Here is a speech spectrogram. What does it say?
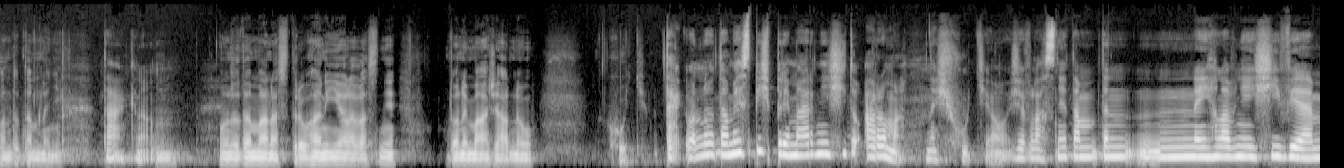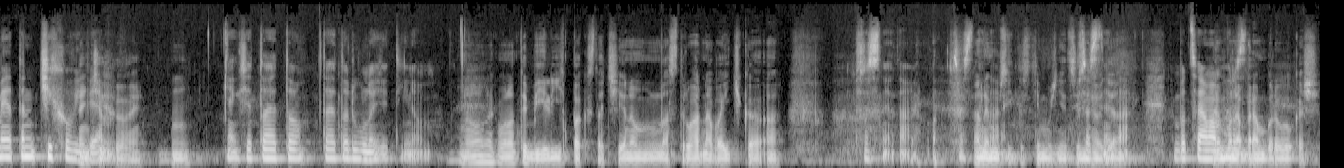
On to tam není. Tak, no. Hmm. On to tam má nastrouhaný, ale vlastně to nemá žádnou chuť. Tak, no tam je spíš primárnější to aroma než chuť, jo? že vlastně tam ten nejhlavnější věm je ten čichový Ten věm. čichový. Hm. Takže to je to, to, je to důležitý. No. No, tak ono ty bílý pak stačí jenom nastruhat na vajíčka a, Přesně tak. Přesně a nemusíte s tím už nic jiného dělat. tak. Nebo co já mám Nebo na hrozně, bramborovou kaši.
